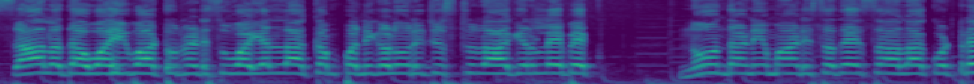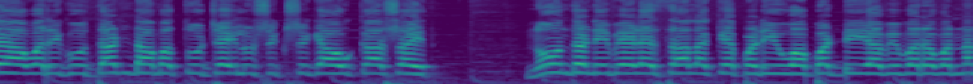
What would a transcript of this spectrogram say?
ಸಾಲದ ವಹಿವಾಟು ನಡೆಸುವ ಎಲ್ಲ ಕಂಪನಿಗಳು ರಿಜಿಸ್ಟರ್ ಆಗಿರಲೇಬೇಕು. ನೋಂದಣಿ ಮಾಡಿಸದೆ ಸಾಲ ಕೊಟ್ಟರೆ ಅವರಿಗೂ ದಂಡ ಮತ್ತು ಜೈಲು ಶಿಕ್ಷೆಗೆ ಅವಕಾಶ ಇದೆ. ನೋಂದಣಿ ವೇಳೆ ಸಾಲಕ್ಕೆ ಪಡೆಯುವ ಬಡ್ಡಿಯ ವಿವರವನ್ನ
